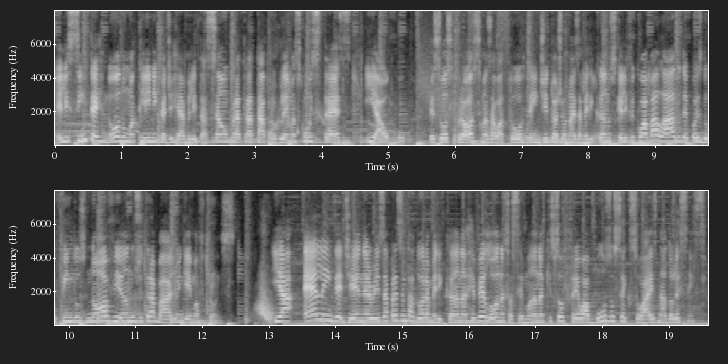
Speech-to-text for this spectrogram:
Ele se internou numa clínica de reabilitação para tratar problemas com estresse e álcool. Pessoas próximas ao ator têm dito a jornais americanos que ele ficou abalado depois do fim dos nove anos de trabalho em Game of Thrones. E a Ellen DeGeneres, apresentadora americana, revelou nessa semana que sofreu abusos sexuais na adolescência.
